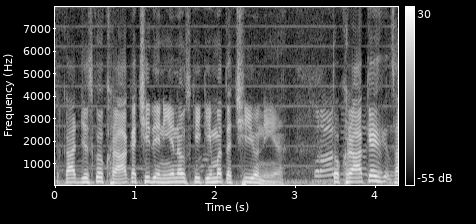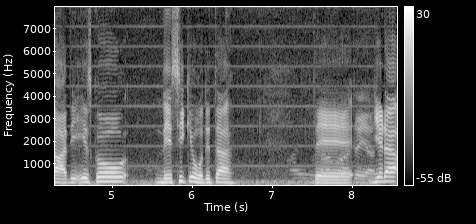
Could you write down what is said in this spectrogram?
सरकार जिसको खुराक अच्छी देनी है ना उसकी कीमत अच्छी होनी है। तो में खुराक क्या के साथ ही इसको ਦੇਸੀ ਘਿਓ ਦਿੱਤਾ ਤੇ ਬਾਤ ਹੈ ਯਾਰ। ਜਿਹੜਾ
